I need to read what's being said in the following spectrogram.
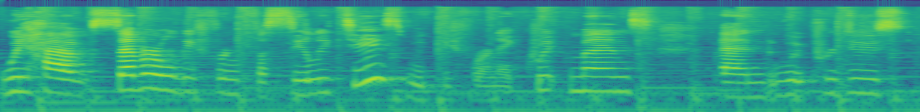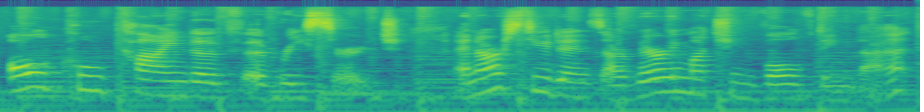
We have several different facilities with different equipment and we produce all cool kind of uh, research and our students are very much involved in that.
